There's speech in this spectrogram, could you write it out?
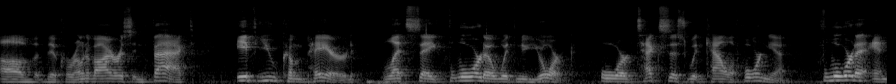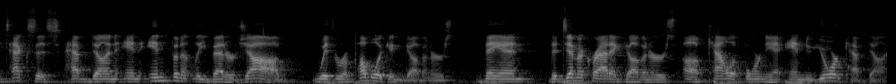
of the coronavirus. In fact, if you compared, let's say, Florida with New York or Texas with California, Florida and Texas have done an infinitely better job with Republican governors than the Democratic governors of California and New York have done.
